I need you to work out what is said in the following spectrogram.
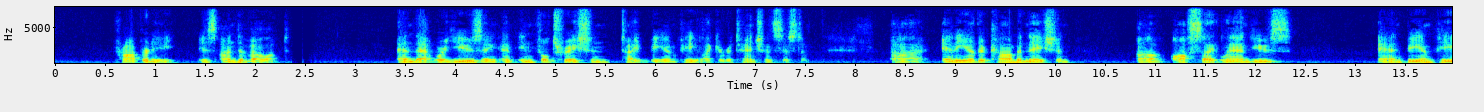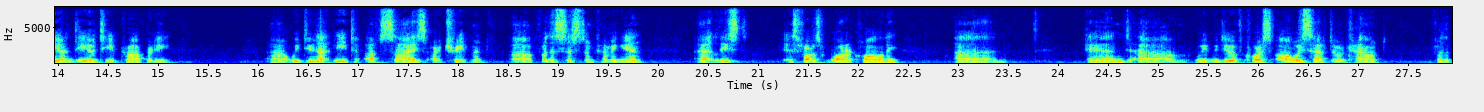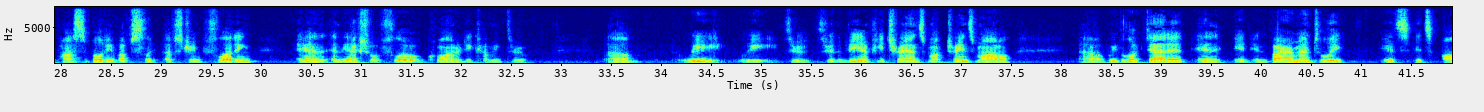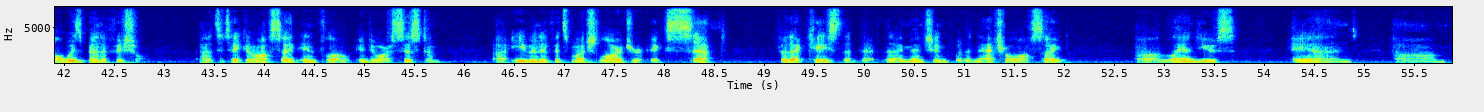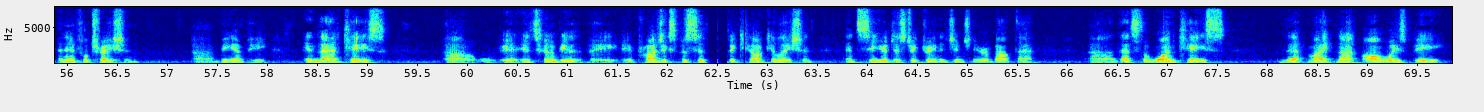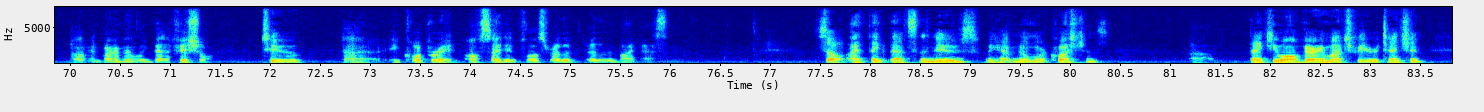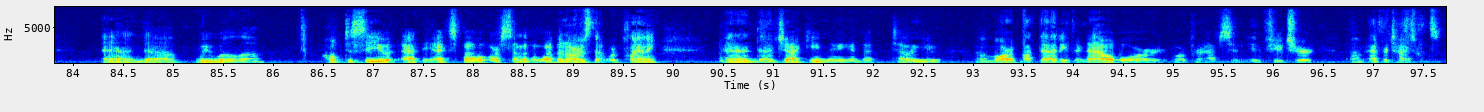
property is undeveloped, and that we're using an infiltration type BMP like a retention system. Uh, any other combination of offsite land use and BMP on DOT property, uh, we do not need to upsize our treatment uh, for the system coming in, at least as far as water quality. And um, we, we do, of course, always have to account for the possibility of upstream flooding and, and the actual flow quantity coming through. Um, we, we through, through the BMP trans, trains model, uh, we looked at it, and it, environmentally, it's, it's always beneficial uh, to take an offsite inflow into our system, uh, even if it's much larger, except for that case that, that, that I mentioned with a natural offsite uh, land use and um, an infiltration uh, BMP. In that case, uh, it, it's going to be a, a, a project-specific calculation and see your district drainage engineer about that. Uh, that's the one case that might not always be uh, environmentally beneficial to uh, incorporate offsite inflows rather, rather than bypass them. So I think that's the news. We have no more questions. Uh, thank you all very much for your attention, and uh, we will uh, hope to see you at the expo or some of the webinars that we're planning. And uh, Jackie may end up telling you uh, more about that either now or, or perhaps in, in future um, advertisements.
